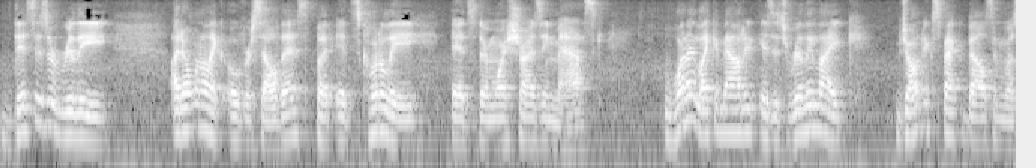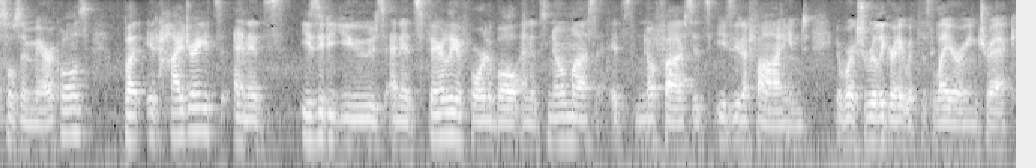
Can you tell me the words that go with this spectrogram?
this is a really, I don't want to like oversell this, but it's Caudalie, it's their moisturizing mask. What I like about it is it's really like, don't expect bells and whistles and miracles, but it hydrates and it's easy to use and it's fairly affordable and it's no muss, it's no fuss, it's easy to find. It works really great with this layering trick.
